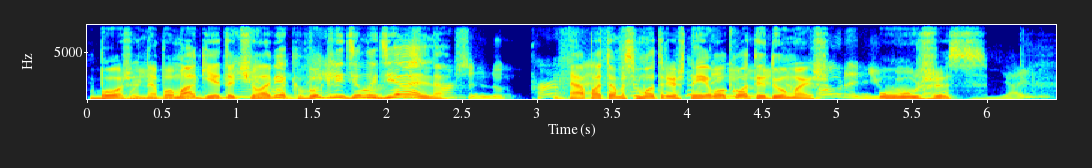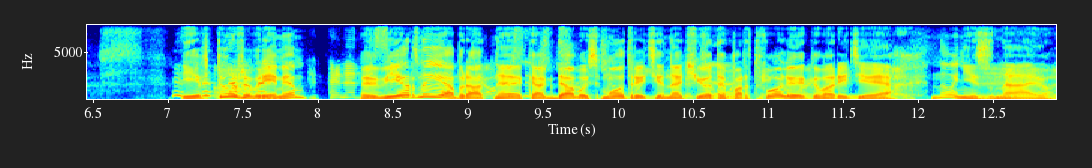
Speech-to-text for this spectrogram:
боже, на бумаге этот человек выглядел идеально. А потом смотришь на его код и думаешь, ужас. И в то же время, верно и обратное, когда вы смотрите на чье-то портфолио и говорите, эх, ну не знаю,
